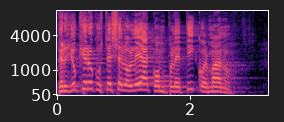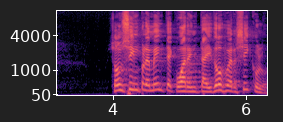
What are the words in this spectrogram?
Pero yo quiero que usted se lo lea completico, hermano. Son simplemente 42 versículos.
